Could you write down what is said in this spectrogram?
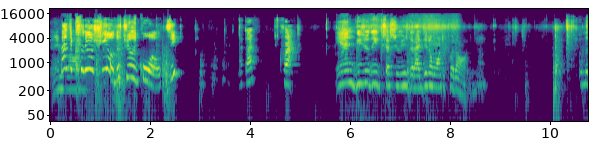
That's a clear shield. That's really cool. See? That? Cracked. And these are the accessories that I didn't want to put on. The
